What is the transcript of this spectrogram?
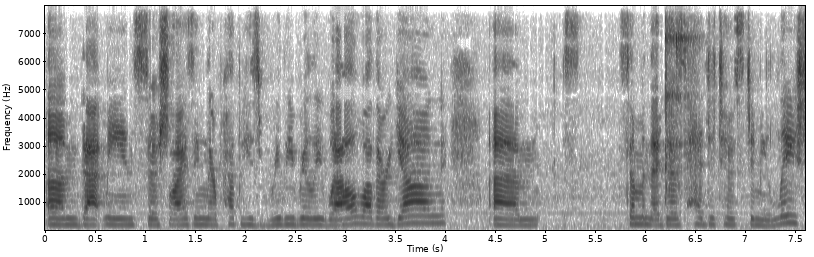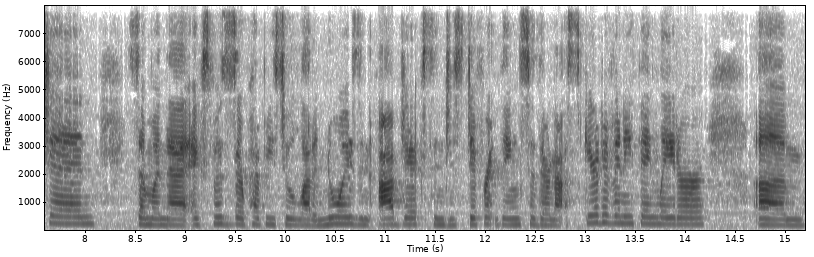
Um, that means socializing their puppies really, really well while they're young, um, someone that does head-to-toe stimulation, someone that exposes their puppies to a lot of noise and objects and just different things so they're not scared of anything later. Um,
